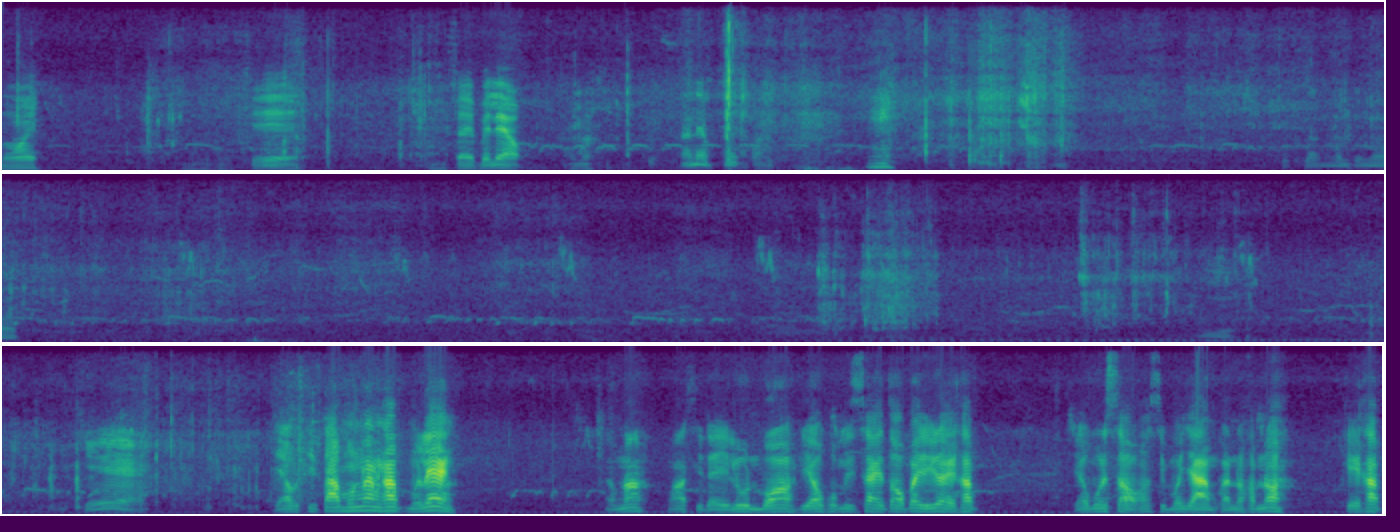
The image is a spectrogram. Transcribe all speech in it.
นหมาจะน้อยโอเคใส่ไปแล้วนะอันนี้ปุ๊บก่อนปุ๊บหลังมันจะน้อยนี่โอเคเดี๋ยวติดตามผลงานครับมือแรงครับเนาะว่าสิได้รุ่นบ่เดี๋ยวผมสิใส่ต่อไปเรื่อยๆครับเดี๋ยวมือเสาร์เขาสิมายามกันเนาะครับเนาะโอเคครับ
